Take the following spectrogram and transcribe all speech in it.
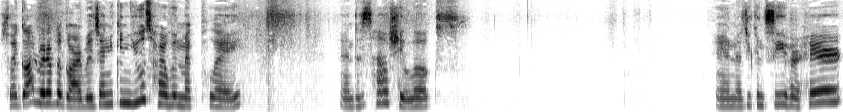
So I got rid of the garbage and you can use her with McPlay. And this is how she looks. And as you can see, her hair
